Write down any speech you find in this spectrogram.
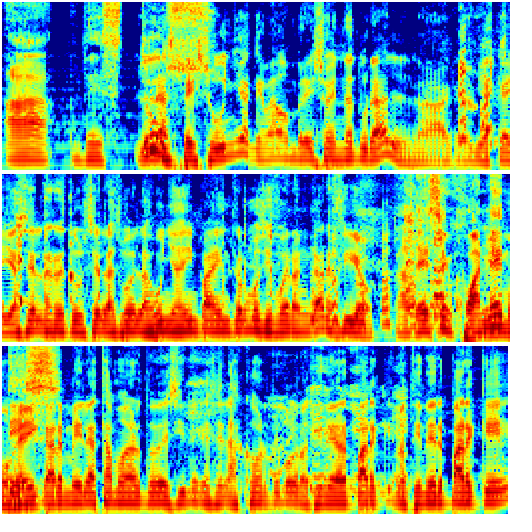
avestruz? Las pezuñas, que va, hombre, eso es natural. Ah, que ella, que ella se le retuercen las, las uñas ahí para adentro como si fueran garfio. Parecen Mi mujer y juanetes. Carmela estamos hartos de decirle que se las corte porque nos tiene el parque, nos tiene el parque.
